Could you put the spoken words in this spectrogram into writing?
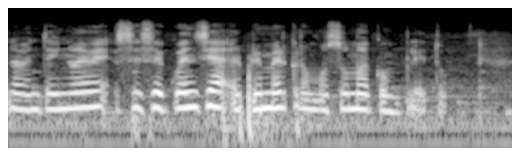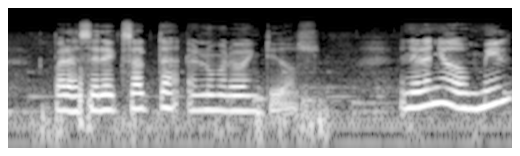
1999 se secuencia el primer cromosoma completo, para ser exacta el número 22. En el año 2000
